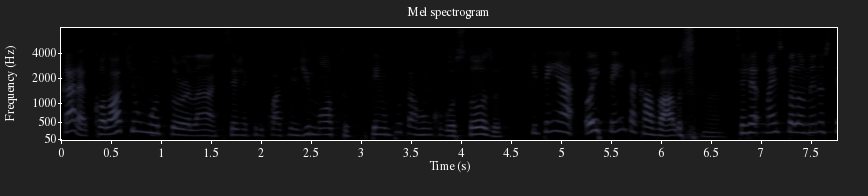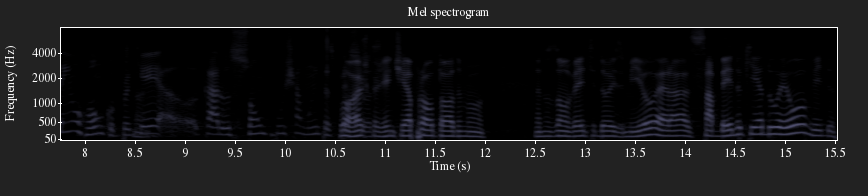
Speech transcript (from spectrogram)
cara, coloque um motor lá, que seja aquele 400 de moto, que tem um puta ronco gostoso, que tenha 80 cavalos, seja, mas pelo menos tenha o ronco, porque, cara, o som puxa muito as pessoas. Lógico, a gente ia pro autódromo anos 90 e 2000, era sabendo que ia doer o ouvido.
